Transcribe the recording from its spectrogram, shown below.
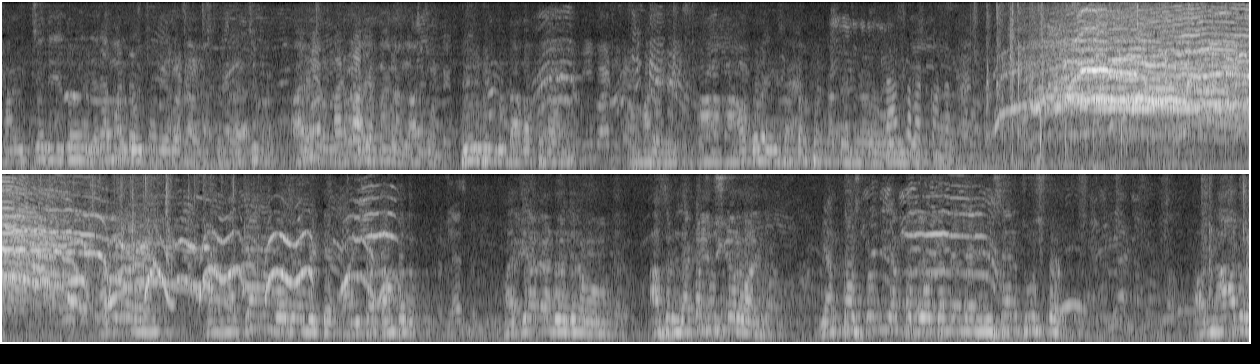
మనం ఇచ్చేది ఏదో ఏదో మన రోజు ఏదో పేరు ఆమె కూడా ఈ సందర్భంగా ధన్యవాదాలు మన మధ్యాహ్నం భోజనం పెట్టారు అయితే పంపదు. మధ్యాహ్నం భోజనం అసలు లెక్క చూసుకోరు వాళ్ళు. ఎంత వస్తుంది ఎంత పోతుంది అనే విషయాన్ని చూసుకోరు. నాలుగు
